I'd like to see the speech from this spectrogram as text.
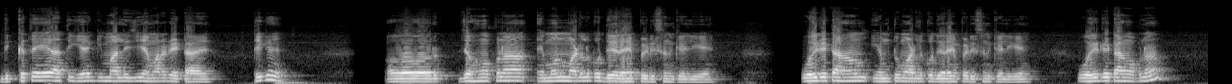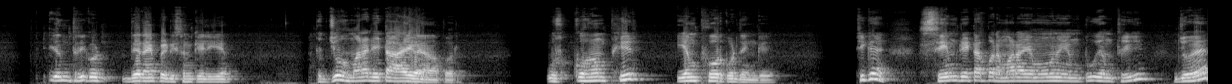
दिक्कतें ये आती है कि मान लीजिए हमारा डेटा है, ठीक है? और जब हम अपना एम मॉडल को दे रहे हैं प्रेडिक्शन के लिए, वही डेटा हम एम टू मॉडल को दे रहे हैं पेडिशन के लिए, वही डेटा हम अपना एम थ्री को दे रहे हैं पेडिशन के लिए तो जो हमारा डेटा आएगा यहाँ पर, उसको हम फिर एम फोर को देंगे, ठीक है? सेम डेटा पर हमारा M one M two M three जो है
